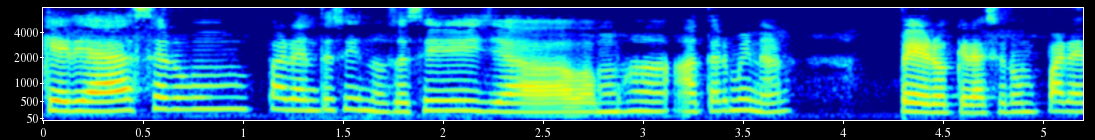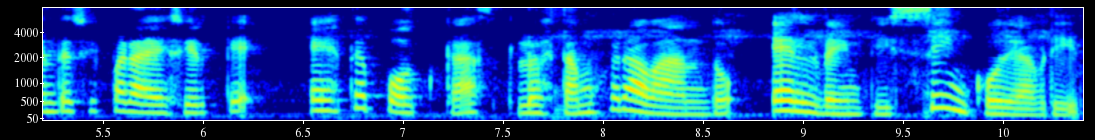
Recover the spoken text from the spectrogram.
quería hacer un paréntesis, no sé si ya vamos a, a terminar, pero quería hacer un paréntesis para decir que este podcast lo estamos grabando el 25 de abril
